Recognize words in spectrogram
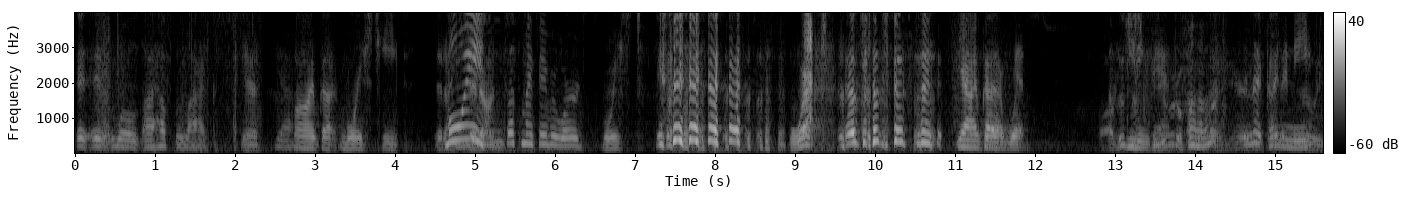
It, it will uh, help relax. Yeah. Yeah. Well, I've got moist heat that I Moist. sit on. That's my favorite word. moist. wet. That's, that's, that's. Yeah, I've got a wet. Wow, this is beautiful uh-huh. right here. Isn't that kinda neat? really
